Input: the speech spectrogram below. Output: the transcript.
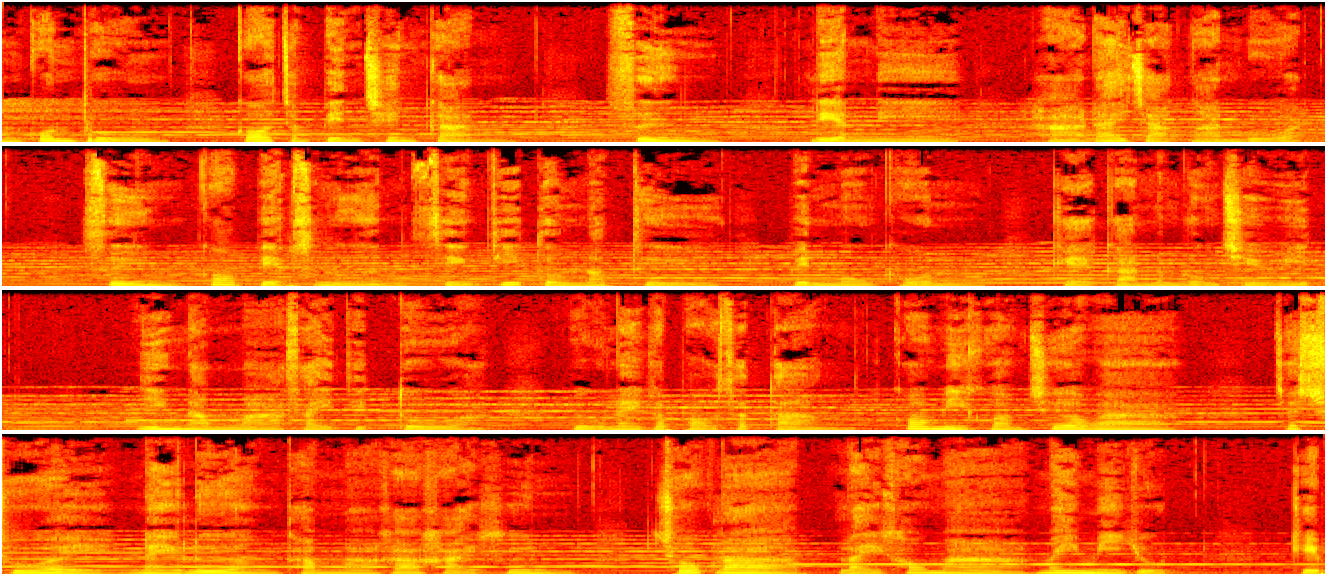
ลก้นถุงก็จำเป็นเช่นกัน ซึ่งเหรียญนนี้หาได้จากงานบวช ซึ่งก็เปรียบเสมือนสิ่งที่ตนนับถือ เป็นมงคล แก่การดำรงชีวิต ยิ่งนำมาใส่ติดตัว อยู่ในกระเป๋าสตางค์ก็มีความเชื่อว่า จะช่วยในเรื่องทำมาค้าขายขึ้น โชคลาภไหลเข้ามาไม่มีหยุด เก็บ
